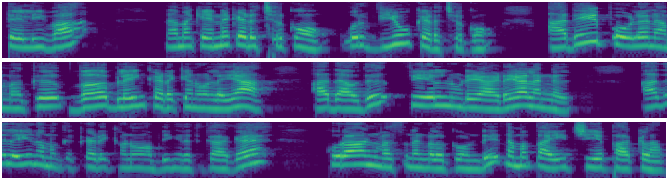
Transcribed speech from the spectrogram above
தெளிவாக நமக்கு என்ன கிடைச்சிருக்கும்? ஒரு வியூ கிடைச்சிருக்கும். அதே போல் நமக்கு வேர்ப்லையும் கிடைக்கணும் இல்லையா? அதாவது ஃபேல்னுடைய அடையாளங்கள். அதுலேயும் நமக்கு கிடைக்கணும் அப்படிங்கிறதுக்காக குரான் வசனங்களை கொண்டு நம்ம பயிற்சியை பார்க்கலாம்.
